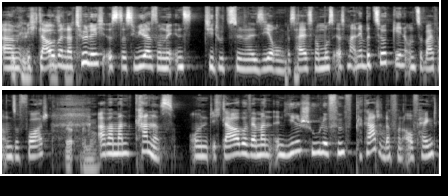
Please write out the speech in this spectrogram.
Ähm, okay, ich glaube, natürlich ist das wieder so eine Institutionalisierung. Das heißt, man muss erstmal in den Bezirk gehen und so weiter und so fort. Ja, genau. Aber man kann es. Und ich glaube, wenn man in jede Schule fünf Plakate davon aufhängt,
